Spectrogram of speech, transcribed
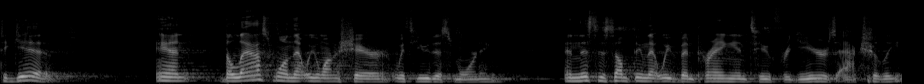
to give. And the last one that we want to share with you this morning, and this is something that we've been praying into for years actually,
